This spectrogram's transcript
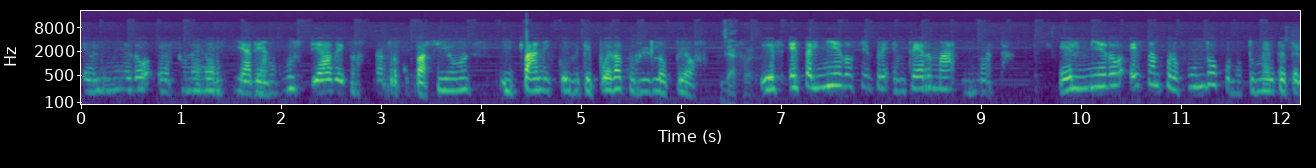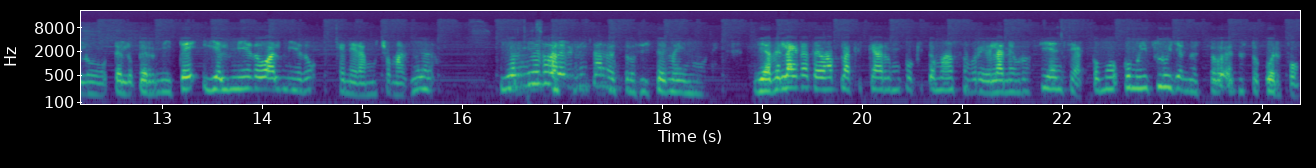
el miedo es una energía de angustia, de profunda preocupación y pánico de que pueda ocurrir lo peor. De acuerdo. Es, este, el miedo siempre enferma y mata. El miedo es tan profundo como tu mente te lo, te lo permite y el miedo al miedo genera mucho más miedo. Y el miedo debilita nuestro sistema inmune. Y Adelaida te va a platicar un poquito más sobre la neurociencia, cómo, cómo influye en nuestro, en nuestro cuerpo.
